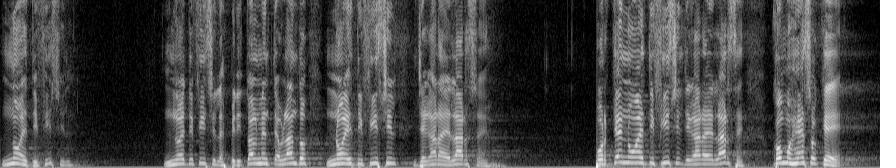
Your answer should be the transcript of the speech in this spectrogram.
no es difícil. No es difícil, espiritualmente hablando, no es difícil llegar a helarse. ¿Por qué no es difícil llegar a helarse? ¿Cómo es eso que,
